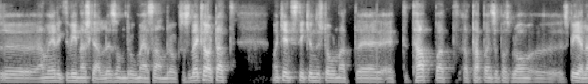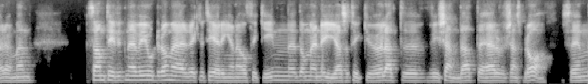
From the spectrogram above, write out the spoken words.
Eh, han var en riktig vinnarskalle som drog med sig andra också. Så det är klart att man kan inte sticka under stol med att det är ett tapp att, att tappa en så pass bra eh, spelare. Men samtidigt när vi gjorde de här rekryteringarna och fick in de här nya så tycker vi väl att eh, vi kände att det här känns bra. Sen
